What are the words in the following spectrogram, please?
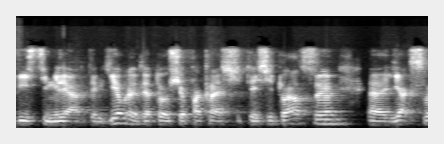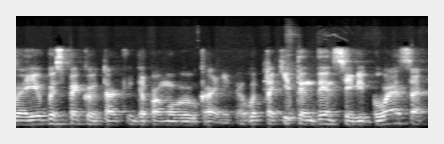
200 мільярдів євро для того, щоб покращити ситуацію е, як своєю безпекою, так і допомогою Україні. От такі тенденції відбуваються.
